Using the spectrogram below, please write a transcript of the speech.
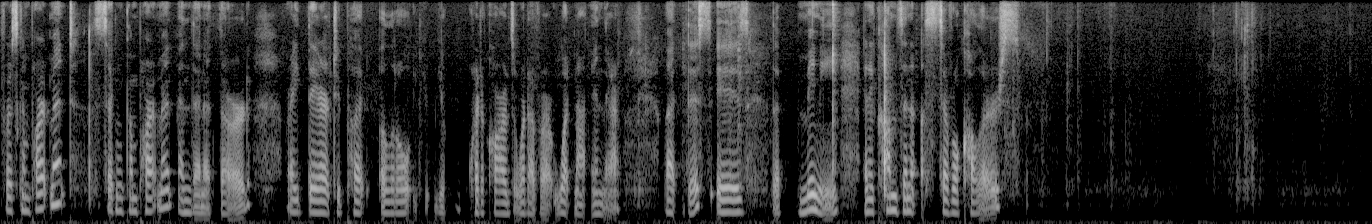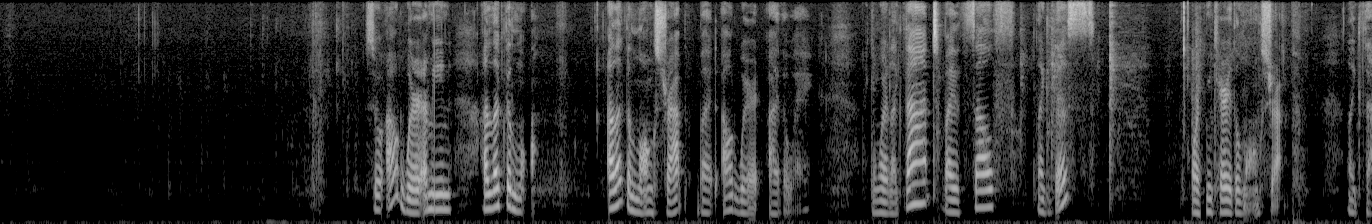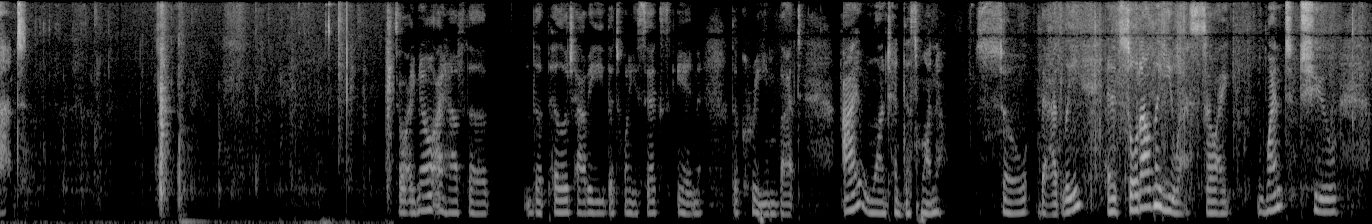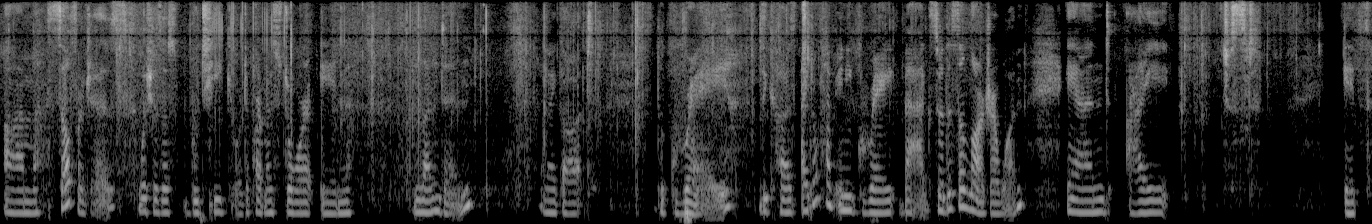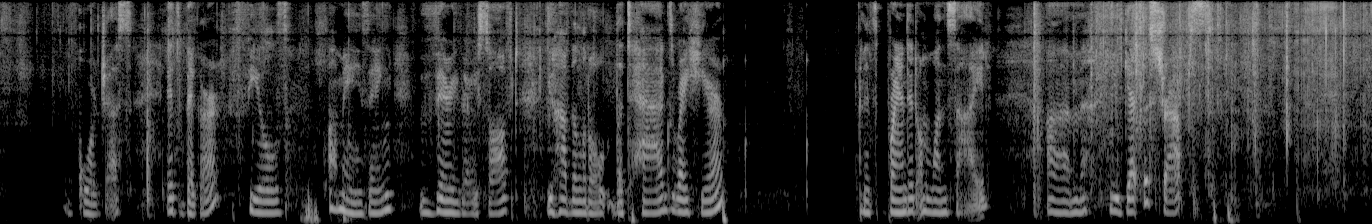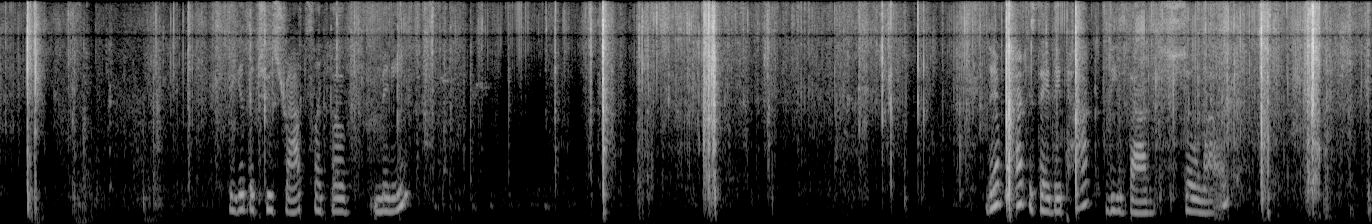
First compartment, second compartment, and then a third right there to put a little your credit cards or whatever whatnot in there. But this is the mini and it comes in several colors. So I would wear it. I mean I like the I like the long strap but I would wear it either way. I can wear it like that by itself like this or I can carry the long strap like that. So I know I have the the Pillow Tabby, the 26 in the cream, but I wanted this one so badly and it's sold out in the US. So I went to um, Selfridges, which is a boutique or department store in London, and I got the gray because I don't have any gray bags. So this is a larger one. And I just, it's gorgeous. It's bigger, feels amazing, very, very soft. You have the little, the tags right here. And it's branded on one side. Um, you get the straps So you get the two straps like the mini. They I have to say, they pack these bags so well.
